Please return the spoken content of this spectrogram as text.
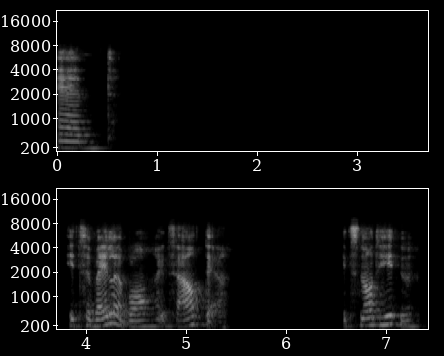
And it's available, it's out there, it's not hidden.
